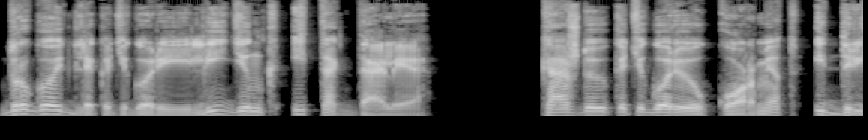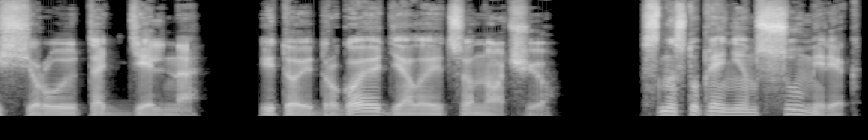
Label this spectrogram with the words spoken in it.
другой для категории лидинг и так далее. Каждую категорию кормят и дрессируют отдельно. И то, и другое делается ночью. С наступлением сумерек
